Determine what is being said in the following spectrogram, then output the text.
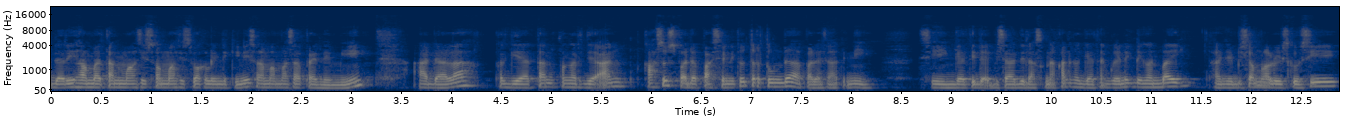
Dari hambatan mahasiswa-mahasiswa klinik ini selama masa pandemi adalah kegiatan pengerjaan kasus pada pasien itu tertunda pada saat ini. Sehingga tidak bisa dilaksanakan kegiatan klinik dengan baik hanya bisa melalui diskusi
